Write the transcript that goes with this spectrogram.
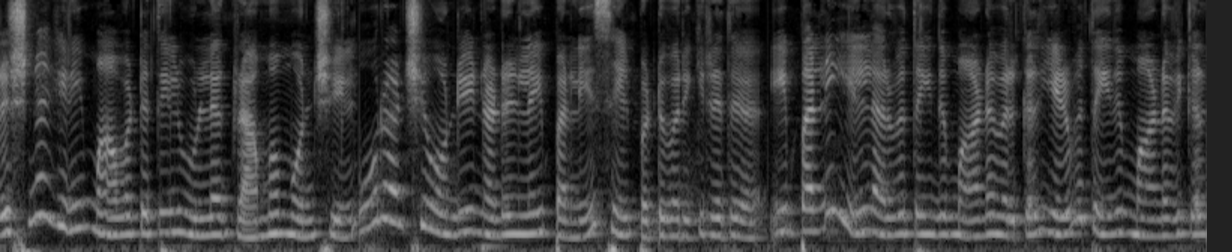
கிருஷ்ணகிரி மாவட்டத்தில் உள்ள கிராமம் ஒன்றில் ஊராட்சி ஒன்றிய நடுநிலை பள்ளி செயல்பட்டு வருகிறது. இப்பள்ளியில் அறுபத்தைந்து மாணவர்கள் எழுபத்தைந்து மாணவிகள்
